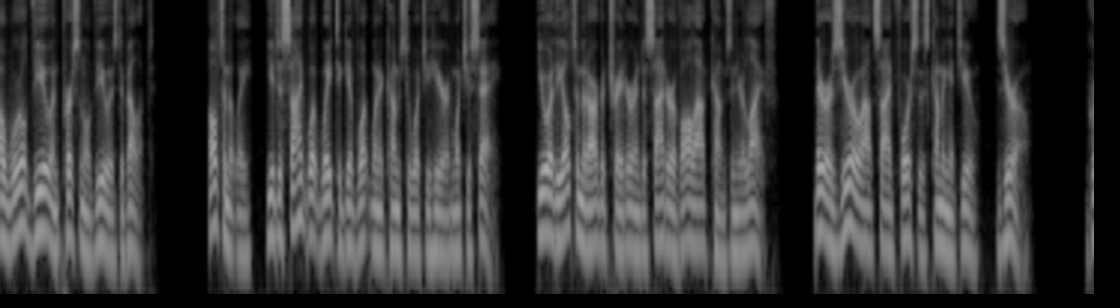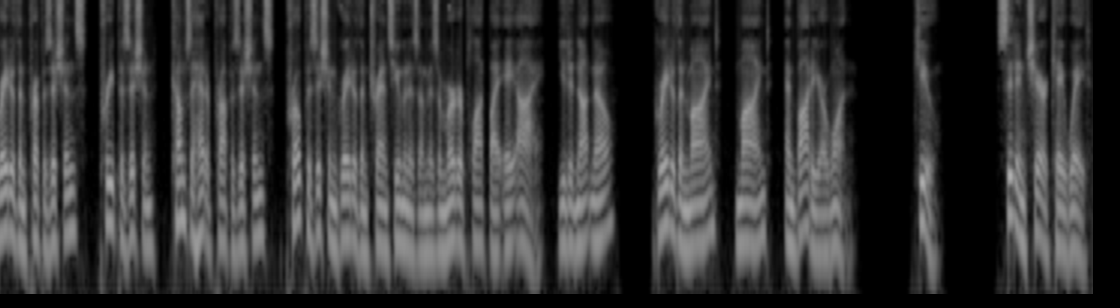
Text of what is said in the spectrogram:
a worldview and personal view is developed. Ultimately, you decide what weight to give what when it comes to what you hear and what you say. You are the ultimate arbitrator and decider of all outcomes in your life. There are zero outside forces coming at you, zero. Greater than prepositions, preposition, comes ahead of propositions, proposition greater than transhumanism is a murder plot by AI, you did not know? Greater than mind, mind, and body are one. Q. Sit in chair K wait,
